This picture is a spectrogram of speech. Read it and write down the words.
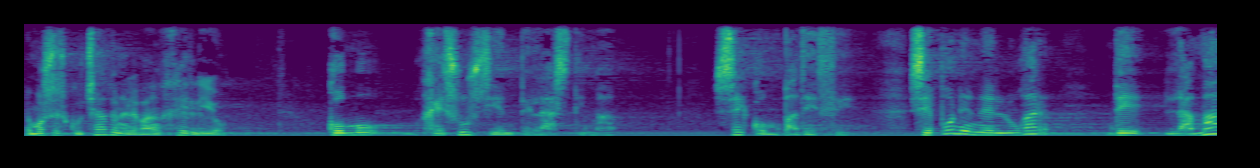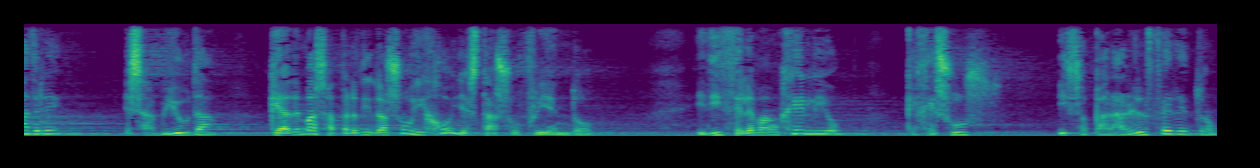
Hemos escuchado en el Evangelio cómo Jesús siente lástima, se compadece, se pone en el lugar de la madre, esa viuda, que además ha perdido a su hijo y está sufriendo. Y dice el Evangelio que Jesús hizo parar el féretro,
